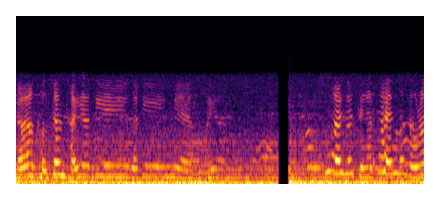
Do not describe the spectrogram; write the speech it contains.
有啊，求生睇嗰啲嗰啲咩海啊，咁啊佢成日都喺嗰度啦，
